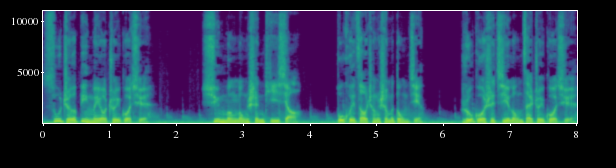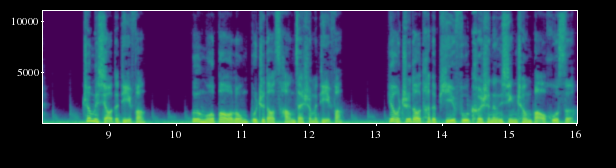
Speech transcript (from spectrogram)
苏哲并没有追过去。迅猛龙身体小，不会造成什么动静。如果是棘龙再追过去，这么小的地方，恶魔暴龙不知道藏在什么地方。要知道，它的皮肤可是能形成保护色，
